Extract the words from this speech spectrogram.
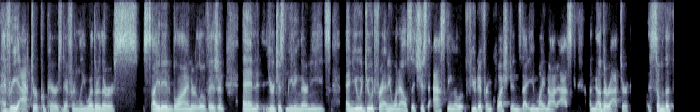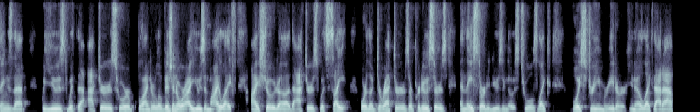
every actor prepares differently, whether they're sighted, blind, or low vision, and you're just meeting their needs. And you would do it for anyone else. It's just asking a few different questions that you might not ask another actor. Some of the things that we used with the actors who are blind or low vision, or I use in my life, I showed uh, the actors with sight or the directors or producers, and they started using those tools. Like voice dream reader you know like that app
